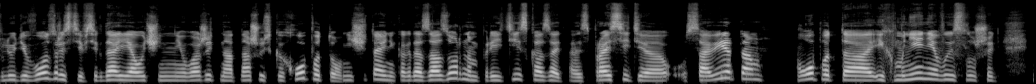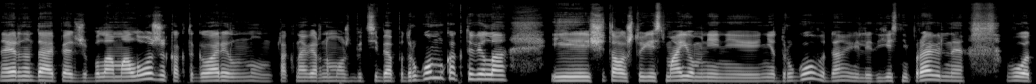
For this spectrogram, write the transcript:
люди в возрасте, всегда я очень неуважительно отношусь к их опыту, не считаю никогда за зазорным прийти и сказать, э, спросить э, совета, опыта, их мнение выслушать. Наверное, да, опять же, была моложе, как-то говорила, ну, так, наверное, может быть, себя по-другому как-то вела, и считала, что есть мое мнение, нет другого, да, или есть неправильное. Вот,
